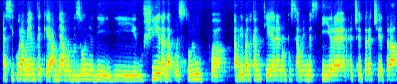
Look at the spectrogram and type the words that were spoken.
è sicuramente che abbiamo bisogno di, di uscire da questo loop, arriva il cantiere, non possiamo investire, eccetera, eccetera,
